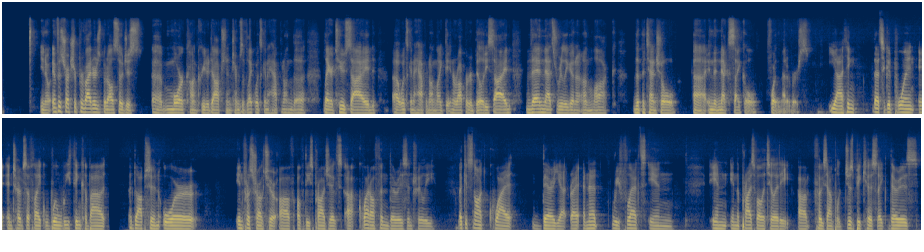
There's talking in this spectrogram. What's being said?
you know infrastructure providers but also just more concrete adoption in terms of like what's going to happen on the layer two side uh, what's going to happen on like the interoperability side then that's really going to unlock the potential uh, in the next cycle for the metaverse. Yeah i think that's a good point in terms of like when we think about adoption or infrastructure of of these projects uh, quite often there isn't really like it's not quite there yet right? And that reflects in in in the price volatility uh, for example just because like there is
